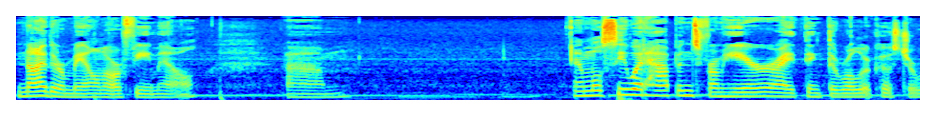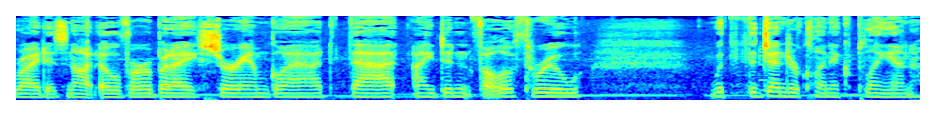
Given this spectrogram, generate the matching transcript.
neither male nor female. Um, and we'll see what happens from here. I think the roller coaster ride is not over, but I sure am glad that I didn't follow through with the gender clinic plan.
